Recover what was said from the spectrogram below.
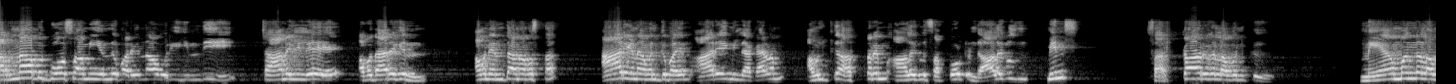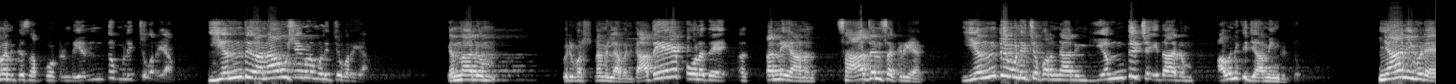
അർണാബ് ഗോസ്വാമി എന്ന് പറയുന്ന ഒരു ഹിന്ദി ചാനലിലെ അവതാരകൻ അവൻ എന്താണ് അവസ്ഥ? ആരെയാണ് അവനക്ക് ഭയം? ആരെയും ഇല്ല കാരണം അവനക്ക് അത്രയും ആളുകൾ സപ്പോർട്ട് ഉണ്ട്. ആളുകൾ മീൻസ് സർക്കാരുകൾ അവനക്ക് നിയമങ്ങൾ അവനക്ക് സപ്പോർട്ട് ഉണ്ട്. എന്തും വിളിച്ചു പറയാം. എന്ത് അനാവശ്യങ്ങളും വിളിച്ചു പറയാം. എന്നാലും ഒരു പ്രശ്നമില്ല അവൻക്ക്. അതേപോലെ തന്നെയാണ് സാജൻ സക്രിയ എന്ത് വിളിച്ചു പറഞ്ഞാലും എന്ത് ചെയ്താലും അവനക്ക് ജാമ്യം കിട്ടും. ഞാൻ ഇവിടെ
